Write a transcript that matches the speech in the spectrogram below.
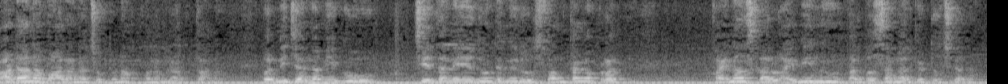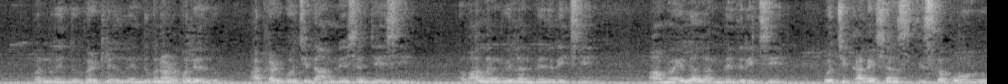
ఆటాన బాలాన చొప్పున మనం నడుపుతాను. మరి నిజంగా మీకు చేతనేది ఉంటే మీరు సొంతంగా ప్ర ఫైనాన్స్ కారు ఐ మీన్ పర్పస్ సంఘాలు పెట్టవచ్చు కదా. మరి నువ్వు ఎందుకు పెట్టలేదు? ఎందుకు నడపలేదు? అక్కడికి వచ్చి డామినేషన్ చేసి వాళ్ళని వీళ్ళని బెదిరించి ఆ మహిళలను బెదిరించి వచ్చి కలెక్షన్స్ తీసుకుపోవడు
